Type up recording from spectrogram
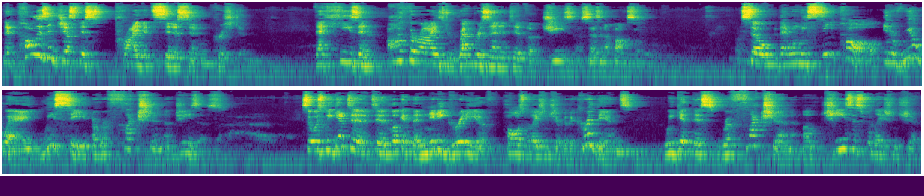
that Paul isn't just this private citizen Christian, that he's an authorized representative of Jesus as an apostle. So that when we see Paul, in a real way, we see a reflection of Jesus. So as we get to, to look at the nitty gritty of Paul's relationship with the Corinthians, we get this reflection of Jesus' relationship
